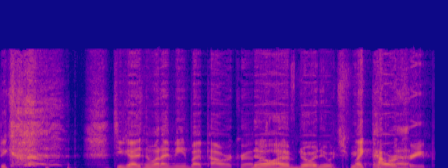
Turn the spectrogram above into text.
Because, do you guys know what I mean by power creep? No, I have no idea what you mean. like power that. creep.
